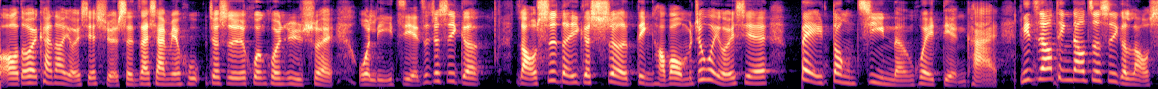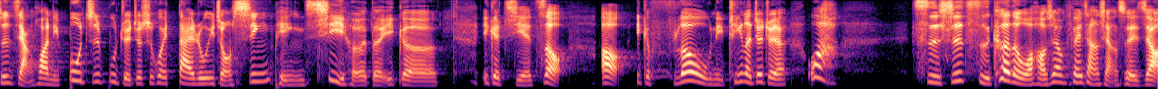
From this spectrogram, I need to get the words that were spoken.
哦，都会看到有一些学生在下面呼，就是昏昏欲睡。我理解，这就是一个老师的一个设定，好不好？我们就会有一些被动技能会点开。你只要听到这是一个老师讲话，你不知不觉就是会带入一种心平气和的一个一个节奏。哦，一个 flow，你听了就觉得哇，此时此刻的我好像非常想睡觉，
